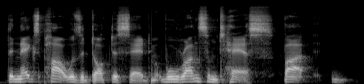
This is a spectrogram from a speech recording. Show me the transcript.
The next part was the doctor said, We'll run some tests, but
